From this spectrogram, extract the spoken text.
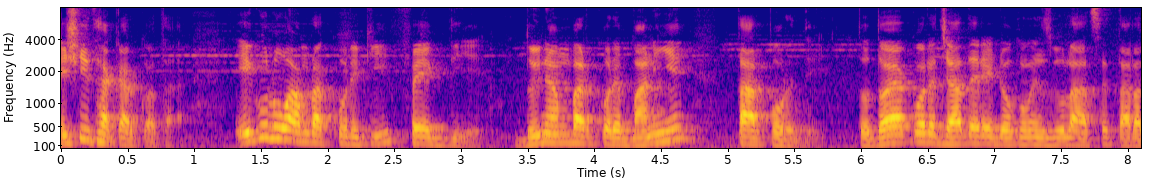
বেশি থাকার কথা। এগুলো আমরা করি কি? ফেক দিয়ে। দুই নাম্বার করে বানিয়ে তারপরে দিই। তো দয়া করে যাদের এই ডকুমেন্টসগুলো আছে, তারা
